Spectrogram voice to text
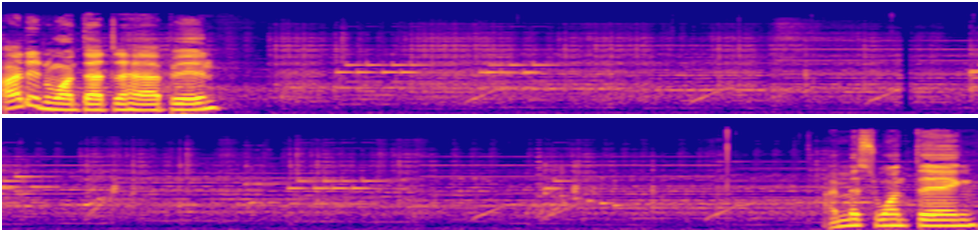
I didn't want that to happen. I missed one thing.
